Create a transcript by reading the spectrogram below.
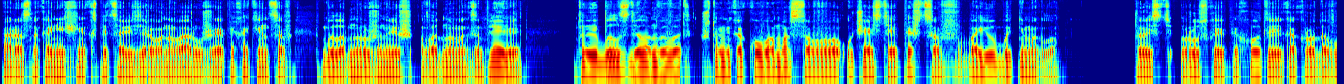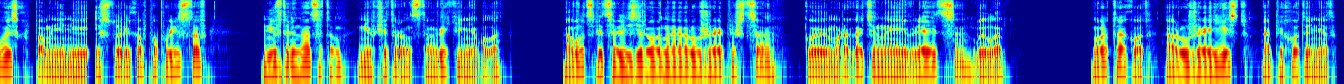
А раз наконечник специализированного оружия пехотинцев был обнаружен лишь в одном экземпляре, то и был сделан вывод, что никакого массового участия пешцев в бою быть не могло. То есть русской пехоты, как рода войск, по мнению историков-популистов, ни в XIII, ни в XIV веке не было. А вот специализированное оружие пешца, коим рогатина и является, было. Вот так вот, оружие есть, а пехоты нет.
